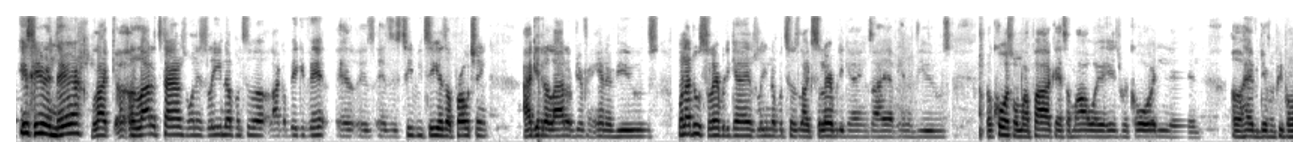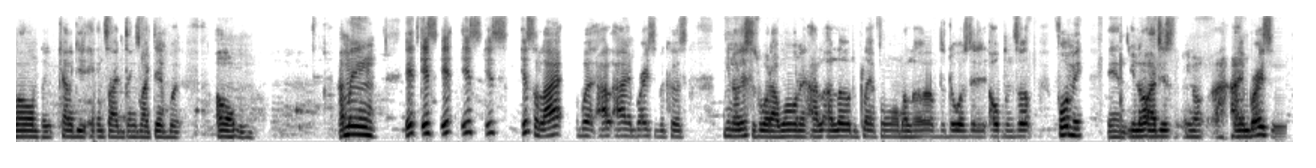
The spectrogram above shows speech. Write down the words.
It's here and there. Like a, a lot of times when it's leading up into a, like a big event, as, as this TBT is approaching, I get a lot of different interviews. when I do celebrity games, leading up to like celebrity games, I have interviews. Of course, on my podcast, I'm always recording and uh, having different people on to kind of get insight and things like that. But um, I mean, it, it's it, it's it's it's a lot, but I, I embrace it because you know this is what I wanted. I, I love the platform. I love the doors that it opens up for me, and you know I just you know I, I embrace it.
